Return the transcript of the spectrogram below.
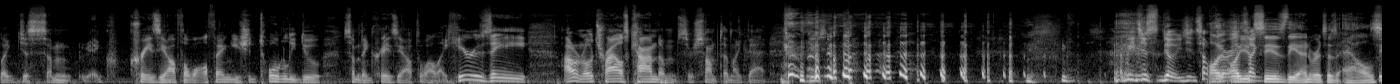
like just some crazy off the wall thing? You should totally do something crazy off the wall. Like here is a I don't know Trials condoms or something like that. I mean, just no. Just All, all you'd like, see is the end where it says Al's.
